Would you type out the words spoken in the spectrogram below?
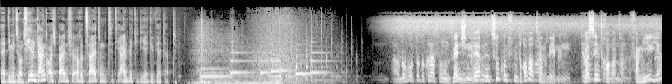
äh, Dimensionen. Vielen Dank euch beiden für eure Zeit und die Einblicke, die ihr gewährt habt. Menschen werden in Zukunft mit Robotern leben. Was sind Roboter? Familie?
